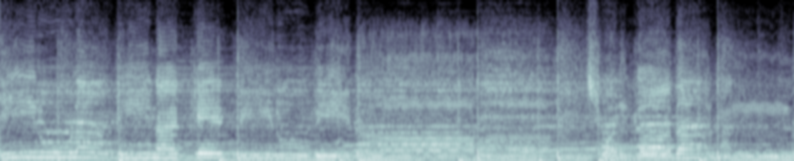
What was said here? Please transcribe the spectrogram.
ಈರುಳ ದಿನಕ್ಕೆ ತಿರುಬಿದ ಸ್ವರ್ಗದ ನಂದ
